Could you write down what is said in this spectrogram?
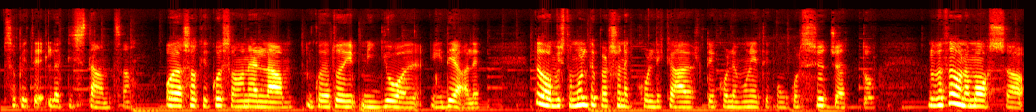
sapete, la distanza. Ora so che questo non è l'inquadratore migliore e ideale, però ho visto molte persone con le carte, con le monete, con qualsiasi oggetto, dove fare una mossa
